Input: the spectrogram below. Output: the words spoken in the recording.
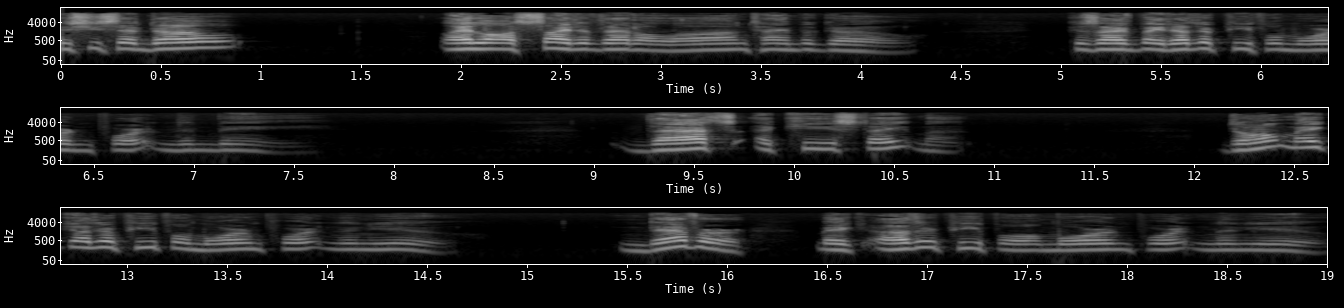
And she said, No, I lost sight of that a long time ago because I've made other people more important than me. That's a key statement. Don't make other people more important than you. Never make other people more important than you.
